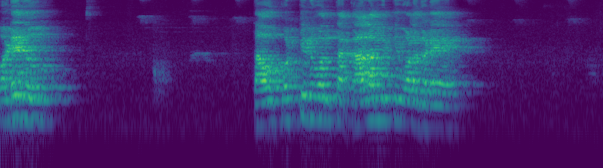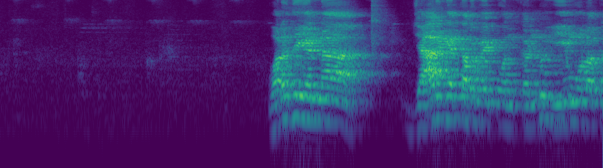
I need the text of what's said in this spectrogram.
ಪಡೆದು ತಾವು ಕೊಟ್ಟಿರುವಂತ ಕಾಲಮಿತಿ ಒಳಗಡೆ ವರದಿಯನ್ನ ಜಾರಿಗೆ ತರಬೇಕು ಅಂದ್ಕೊಂಡು ಈ ಮೂಲಕ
